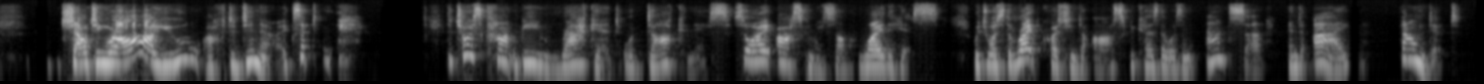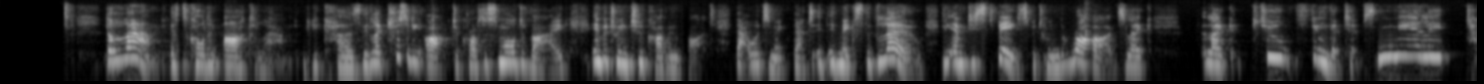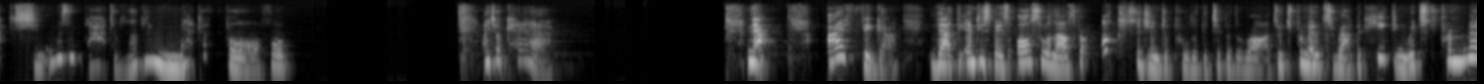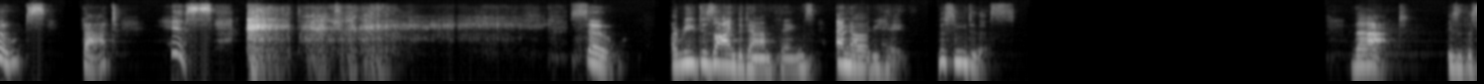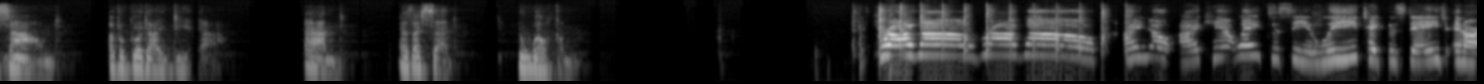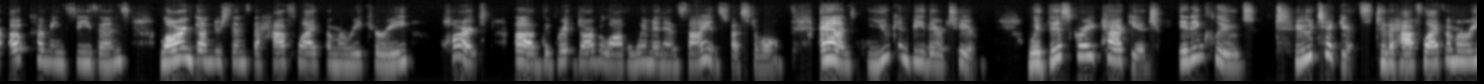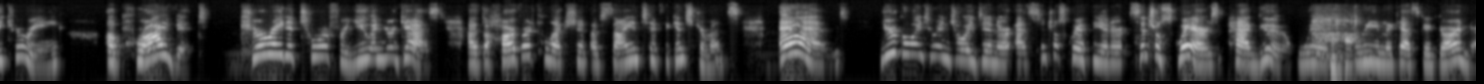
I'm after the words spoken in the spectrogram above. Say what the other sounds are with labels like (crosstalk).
shouting, Where are you? after dinner. Except the choice can't be racket or darkness. So I ask myself, Why the hiss? Which was the right question to ask because there was an answer and I found it. The lamp is called an arc lamp because the electricity arced across a small divide in between two carbon rods. That would make that it, it makes the glow, the empty space between the rods, like like two fingertips nearly touching. Wasn't that a lovely metaphor for? I don't care. Now, I figure that the empty space also allows for oxygen to pool at the tip of the rods, which promotes rapid heating, which promotes that hiss. so I redesigned the damn things and now they behave. Listen to this. That is the sound of a good idea. And as I said, you're welcome. Bravo! I know I can't wait to see Lee take the stage in our upcoming seasons. Lauren Gunderson's The Half Life of Marie Curie, part of the Brit d'Arbeloff Women and Science Festival. And you can be there too. With this great package, it includes two tickets to the Half Life of Marie Curie, a private curated tour for you and your guest at the Harvard Collection of Scientific Instruments, and you're going to enjoy dinner at Central Square Theater, Central Square's Pagu with (laughs) Lee Mikeska Gardner.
